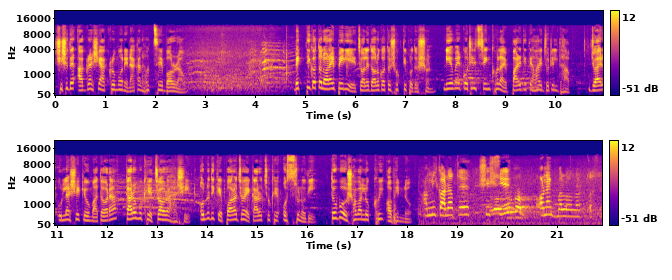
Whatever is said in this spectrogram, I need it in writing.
শিশুদের আগ্রাসী আক্রমণে নাকাল হচ্ছে বড়রাও। ব্যক্তিগত লড়াই পেরিয়ে চলে দলগত শক্তি প্রদর্শন। নিয়মের কঠিন শৃঙ্খলায় পাড়ি দিতে হয় জটিল ধাপ। জয়ের উল্লাসে কেউ মাতোয়ারা, কারও মুখে চওড়া হাসি। অন্যদিকে পরাজয়ে কারও চোখে অশ্রু নদী। তবুও সবার লক্ষ্যই অভিন্ন। আমি কারাতে শিখছি অনেক ভালো লাগতেছে।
